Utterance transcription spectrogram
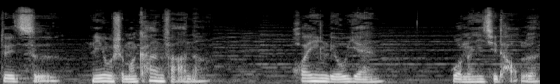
对此，你有什么看法呢？欢迎留言，我们一起讨论。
